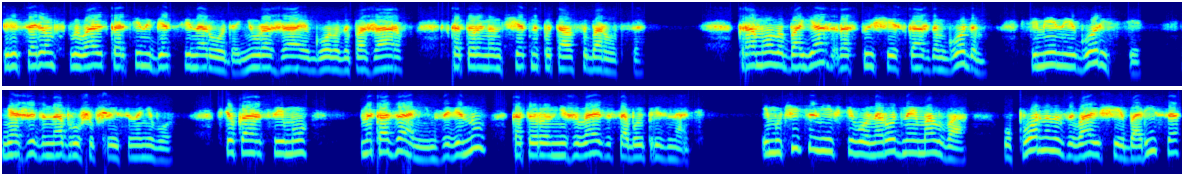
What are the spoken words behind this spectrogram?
Перед царем всплывают картины бедствий народа, неурожая, голода, пожаров, с которыми он тщетно пытался бороться. Крамола бояр, растущая с каждым годом, семейные горести, неожиданно обрушившиеся на него. Все кажется ему наказанием за вину, которую он не желает за собой признать. И мучительнее всего народная молва, упорно называющая Бориса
